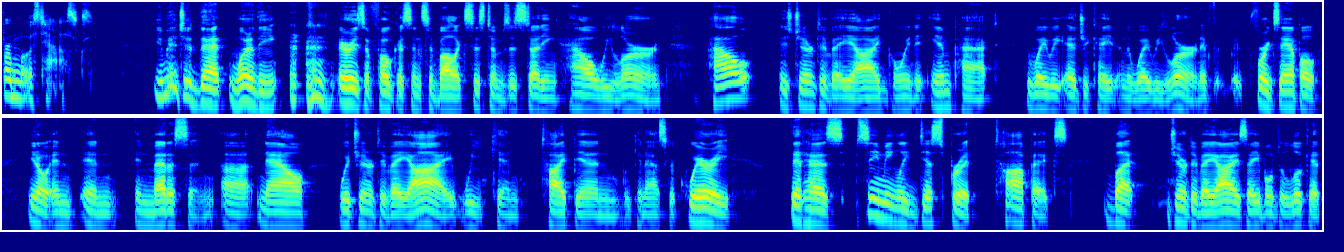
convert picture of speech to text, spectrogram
for most tasks. You mentioned that one of the areas of focus in symbolic systems is studying how we learn. How is generative AI going to impact the way we educate and the way we learn? If, for example, you know, in in in medicine uh, now with generative AI, we can type in, we can ask a query that has seemingly disparate topics, but generative AI is able to look at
